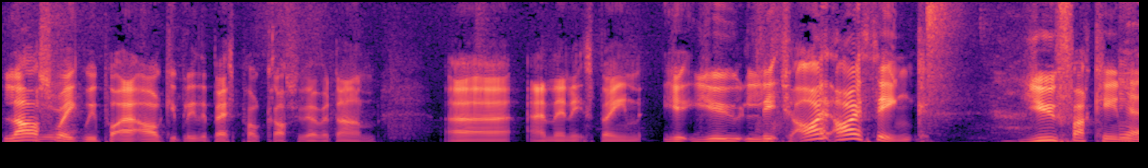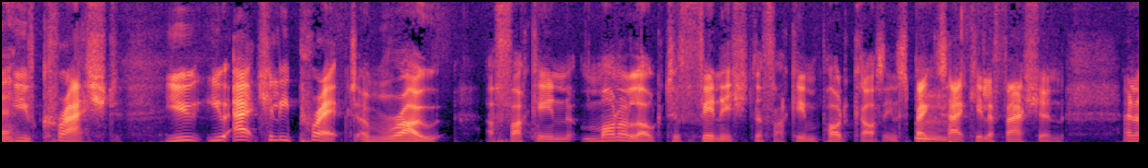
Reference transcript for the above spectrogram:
last week we put out arguably the best podcast we've ever done, uh, and then it's been you. You literally, I, I think you fucking Yeah. you've crashed. You you actually prepped and wrote a fucking monologue to finish the fucking podcast Hmm. in spectacular fashion. And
